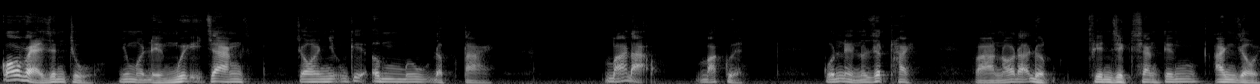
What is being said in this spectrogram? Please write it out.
có vẻ dân chủ nhưng mà để ngụy trang cho những cái âm mưu độc tài bá đạo bá quyền cuốn này nó rất hay và nó đã được phiên dịch sang tiếng Anh rồi.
